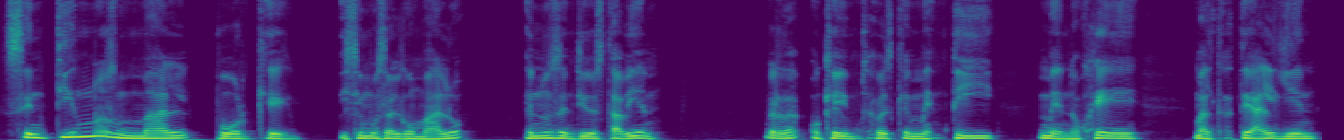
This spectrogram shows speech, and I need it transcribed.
Sentirnos mal porque hicimos algo malo, en un sentido está bien, ¿verdad? Ok, sabes que mentí, me enojé, maltraté a alguien,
